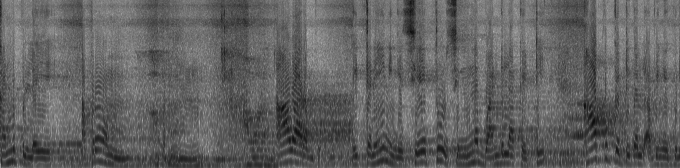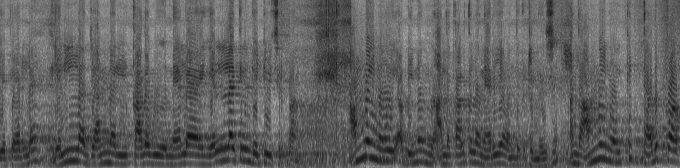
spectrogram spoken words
கண்ணுப்பிள்ளை அப்புறம் ஆவாரம் இத்தனையும் நீங்கள் சேர்த்து ஒரு சின்ன பண்டிலாக கட்டி காப்பு கட்டுதல் அப்படிங்கக்கூடிய பேரில் எல்லா ஜன்னல் கதவு நிலை எல்லாத்தையும் கட்டி வச்சுருப்பாங்க. அம்மை நோய் அப்படின்னு அந்த காலத்தில் நிறைய வந்துக்கிட்டு இருந்துச்சு. அந்த அம்மை நோய்க்கு தடுப்பாக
